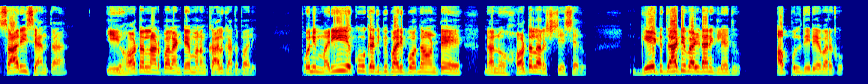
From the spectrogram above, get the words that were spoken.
sorry Shanta ఈ హోటల్ నడపాలంటే మనం కాలు కదపాలి. పోనీ మరీ ఎక్కువ కదిపి పారిపోదామంటే నన్ను హోటల్ అరెస్ట్ చేశారు. గేటు దాటి వెళ్ళడానికి లేదు. అప్పులు తీరే వరకు.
